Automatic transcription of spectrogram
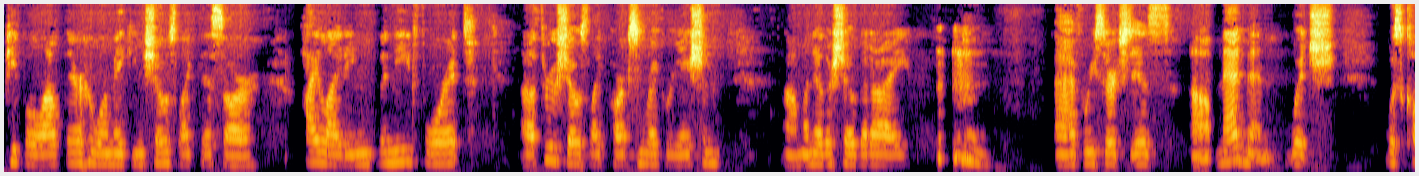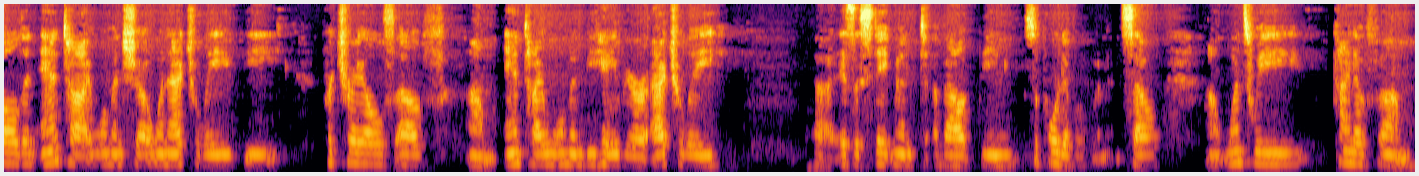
people out there who are making shows like this are highlighting the need for it uh, through shows like Parks and Recreation. Um, another show that I have researched is uh, Mad Men, which was called an anti-woman show when actually the portrayals of um, anti-woman behavior actually uh, is a statement about being supportive of women. So uh, once we kind of um,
